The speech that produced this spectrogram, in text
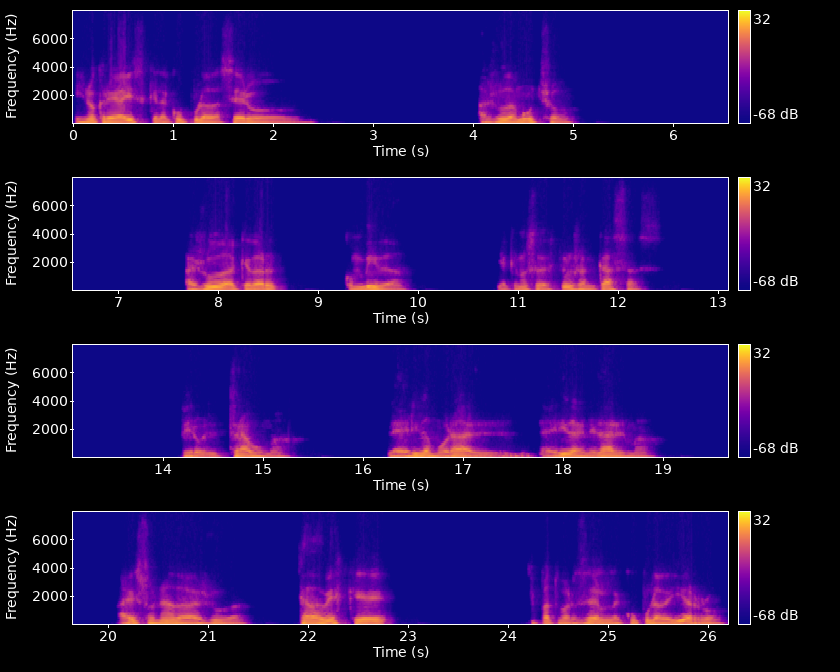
Y no creáis que la cúpula de acero ayuda mucho. Ayuda a quedar con vida y a que no se destruyan casas. Pero el trauma, la herida moral, la herida en el alma, a eso nada ayuda. Cada vez que Pat Barcel, la cúpula de hierro,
